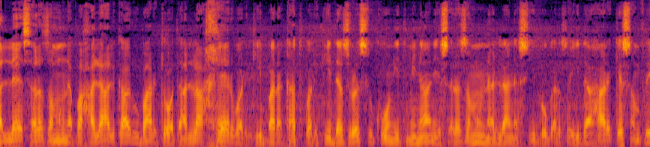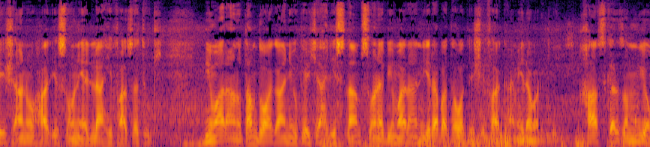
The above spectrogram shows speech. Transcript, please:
الله سره زمونږ نه په حلال کاروبار کې وته الله خیر ورکړي برکت ورکړي د زړه سکون اطمینان سره زمونږ نه الله نصیب وګرځي د هر قسم پریشانو حادثو نه الله حفاظت وکړي بیمارانو تم دعاګانې وکړي چې اهل اسلام سونه بیماران دي رب ته وته شفا کامله ورکړي خاص کر زموږ یو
